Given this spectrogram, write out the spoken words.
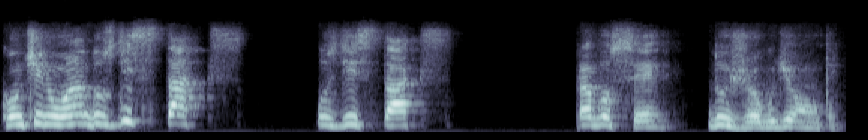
Continuando os destaques. Os destaques para você do jogo de ontem.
